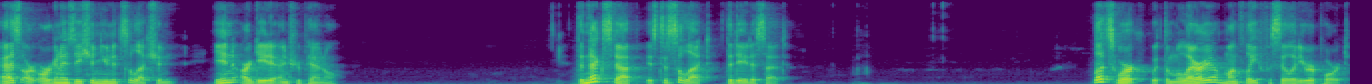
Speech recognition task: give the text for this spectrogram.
as our organization unit selection in our data entry panel. The next step is to select the dataset. Let's work with the Malaria Monthly Facility Report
